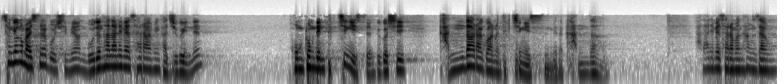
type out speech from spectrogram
성경 말씀을 보시면 모든 하나님의 사람이 가지고 있는 공통된 특징이 있어요. 그것이 간다라고 하는 특징이 있습니다. 간다. 하나님의 사람은 항상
